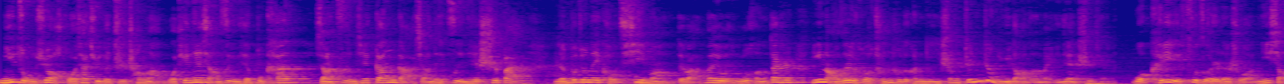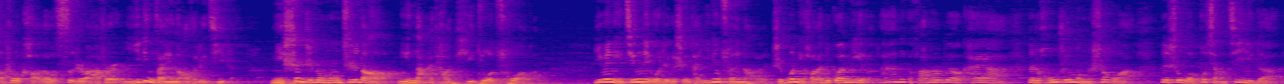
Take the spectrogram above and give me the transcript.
你总需要活下去的支撑啊！我天天想自己那些不堪，想自己那些尴尬，想那自己那些失败，人不就那口气吗？对吧？那又如何呢？但是你脑子里所存储的，可能你一生真正遇到的每一件事情，我可以负责任的说，你小时候考的四十八分，一定在你脑子里记着。你甚至都能知道你哪一条题做错了，因为你经历过这个事情，它一定存在脑子里。只不过你后来就关闭了。啊，那个阀门不要开啊，那是洪水猛兽啊，那是我不想记的。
